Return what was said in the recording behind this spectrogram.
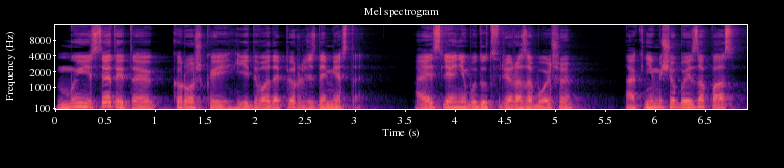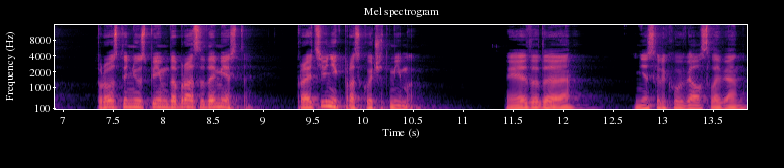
Мы с этой-то крошкой едва доперлись до места. А если они будут в три раза больше? А к ним еще боезапас. Просто не успеем добраться до места. Противник проскочит мимо. Это да, несколько увял славян.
